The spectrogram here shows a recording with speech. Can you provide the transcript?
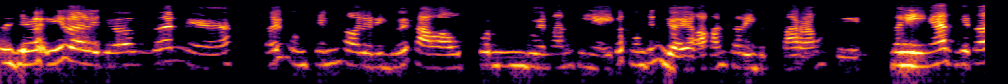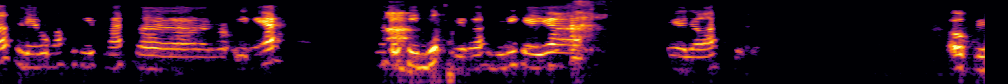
sejauh ini gak ada jawaban ya tapi mungkin kalau dari gue kalaupun gue nantinya ikut mungkin gak yang akan seribet sekarang sih. Mengingat kita sudah memasuki semester ini ya semester sibuk gitu. Jadi kayaknya ya adalah gitu. oke.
